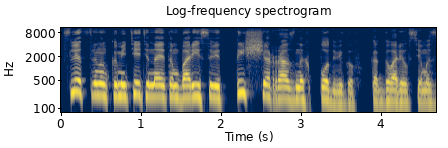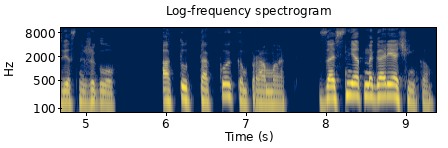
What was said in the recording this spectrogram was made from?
В Следственном комитете на этом Борисове тысяча разных подвигов, как говорил всем известный Жеглов. А тут такой компромат. Заснят на горяченьком.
